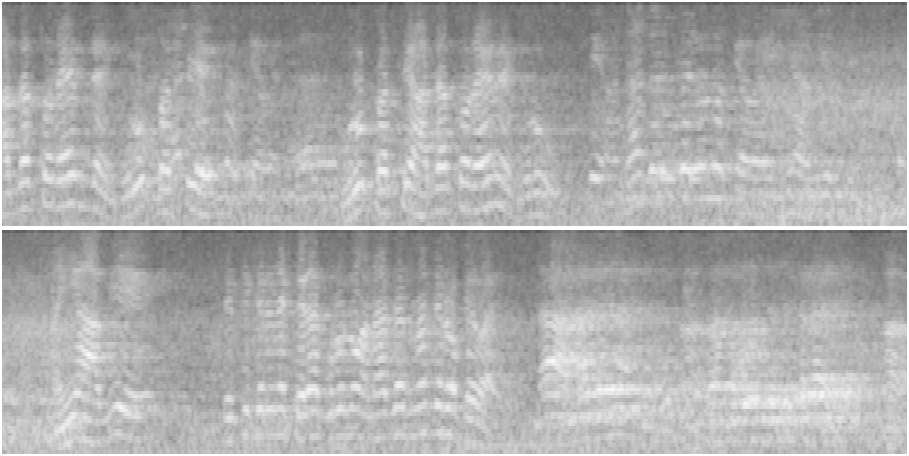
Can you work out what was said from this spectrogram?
આદર તો રહે જ ને. ગુરુ પ્રત્યે ગુરુ પ્રત્યે આદર તો રહે ને ગુરુ. અહીંયા આવીએ તેથી કરીને પેલા ગુરુ નો અનાદર ન કર્યો કહેવાય. ના આના કરતા બહુ જતો કરાય હા.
